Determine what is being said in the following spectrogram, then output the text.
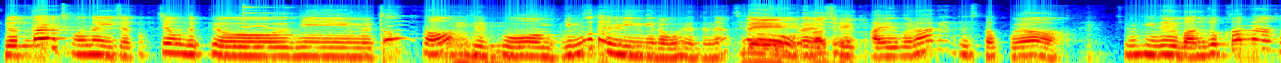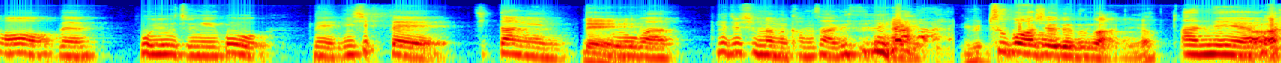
몇 달 전에 이제 박지영 대표님을 통해서 이제 음. 보험 리모델링이라고 해야 되나요? 네, 새로 네. 이제 가입을 하게 됐었고요. 지금 굉장히 만족하면서 네, 보유 중이고 네, 20대 직장인으로만 해주시면 감사하겠습니다. 유튜버 하셔야 되는 거 아니에요? 아니에요.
